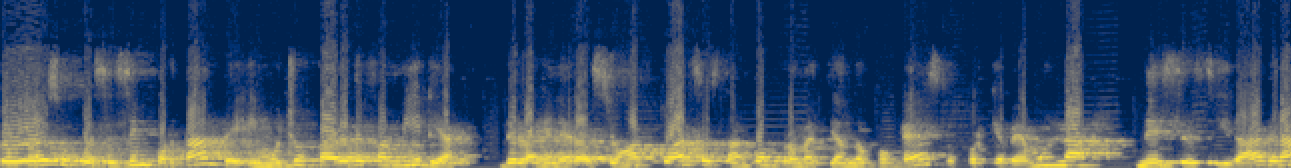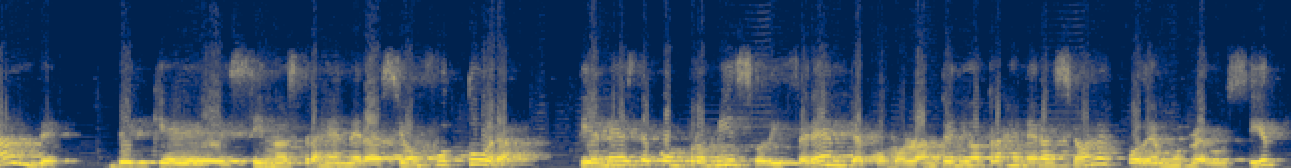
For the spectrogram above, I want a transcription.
Todo eso pues es importante y muchos padres de familia de la generación actual se están comprometiendo con esto porque vemos la necesidad grande de que si nuestra generación futura tiene este compromiso diferente a como lo han tenido otras generaciones, podemos reducir eh,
